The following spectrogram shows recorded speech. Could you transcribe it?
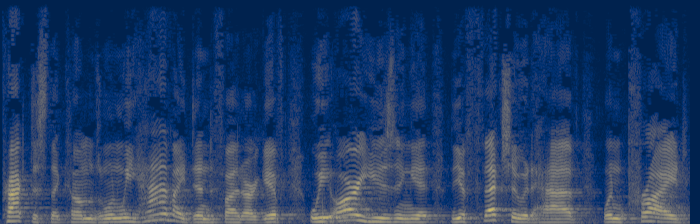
practice that comes when we have identified our gift, we are using it, the effects it would have when pride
